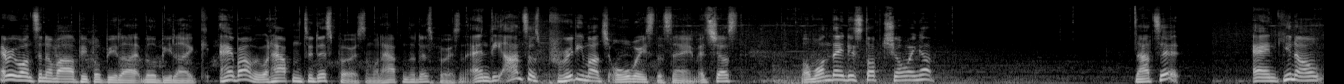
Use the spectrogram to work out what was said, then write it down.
every once in a while people be like, will be like, hey, Baumi, what happened to this person? What happened to this person? And the answer is pretty much always the same. It's just, well, one day they stopped showing up. That's it. And, you know,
